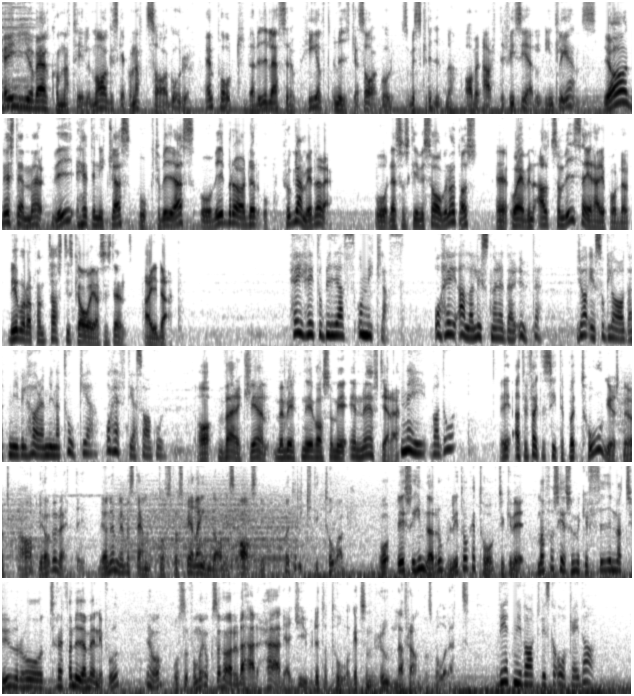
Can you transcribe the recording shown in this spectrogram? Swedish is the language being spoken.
Hej och välkomna till Magiska Godnattsagor. En podd där vi läser upp helt unika sagor som är skrivna av en artificiell intelligens. Ja, det stämmer. Vi heter Niklas och Tobias och vi är bröder och programledare. Och den som skriver sagorna åt oss eh, och även allt som vi säger här i podden, det är vår fantastiska AI-assistent Aida. Hej hej Tobias och Niklas. Och hej alla lyssnare där ute. Jag är så glad att ni vill höra mina tokiga och häftiga sagor. Ja, verkligen. Men vet ni vad som är ännu häftigare? Nej, vad då? Att vi faktiskt sitter på ett tåg just nu. Ja, det har du rätt i. Vi har nämligen bestämt oss för att spela in dagens avsnitt på ett riktigt tåg. Och det är så himla roligt att åka tåg tycker vi. Man får se så mycket fin natur och träffa nya människor. Ja, och så får man ju också höra det här härliga ljudet av tåget som rullar fram på spåret. Vet ni vart vi ska åka idag?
